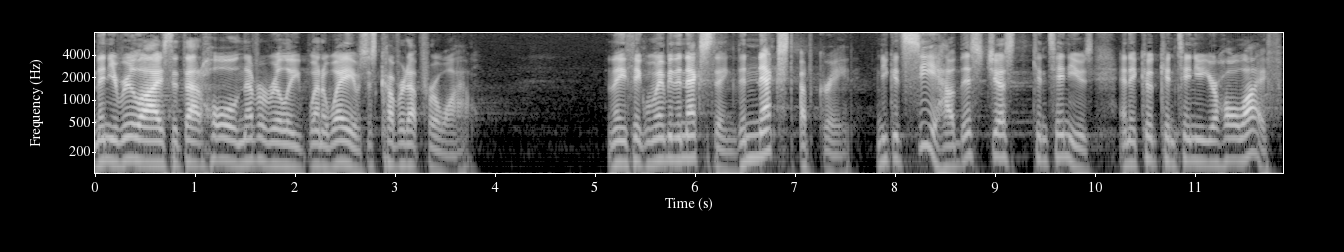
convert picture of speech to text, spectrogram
And then you realize that that hole never really went away, it was just covered up for a while. And then you think, well, maybe the next thing, the next upgrade. And you could see how this just continues, and it could continue your whole life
